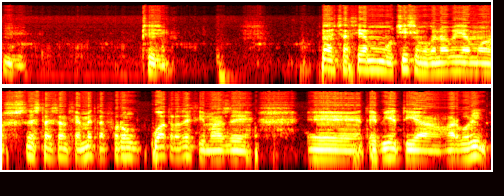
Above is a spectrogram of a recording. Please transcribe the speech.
Sí, sí. No, de hecho, hacía muchísimo que no veíamos esta distancia meta. Fueron cuatro décimas de, eh, de Vietti a Arbolino.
